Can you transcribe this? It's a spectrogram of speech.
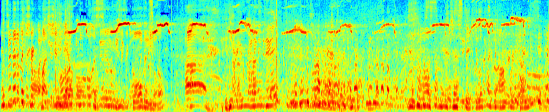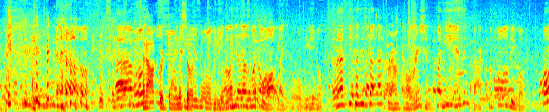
It's a bit of a trick question. Most people assume he's a golden eagle. Uh, are you running today? You're supposed to be majestic. You look like an awkward dinosaur. no. Uh, An awkward dinosaur. He is a golden eagle, and he does look a lot like a golden eagle. And that's because he's got that brown coloration. But he is, in fact, a bald eagle. Bald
